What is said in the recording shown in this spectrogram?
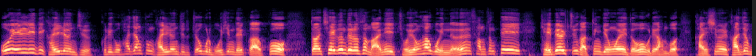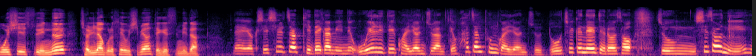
OLED 관련주 그리고 화장품 관련주도 쪽으로 보시면 될 것 같고 또한 최근 들어서 많이 조용하고 있는 삼성페이 개별주 같은 경우에도 우리가 한번 관심을 가져보실 수 있는 전략으로 세우시면 되겠습니다. 네, 역시 실적 기대감이 있는 OLED 관련주와 함께 화장품 관련주 또 최근에 들어서 좀 시선이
